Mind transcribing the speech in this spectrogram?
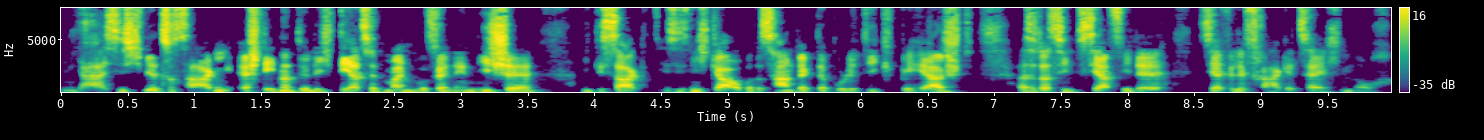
Ja, es ist schwer zu sagen. Er steht natürlich derzeit mal nur für eine Nische. Wie gesagt, es ist nicht klar, ob er das Handwerk der Politik beherrscht. Also da sind sehr viele, sehr viele Fragezeichen noch.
